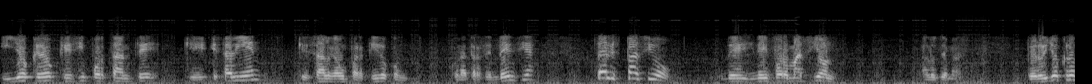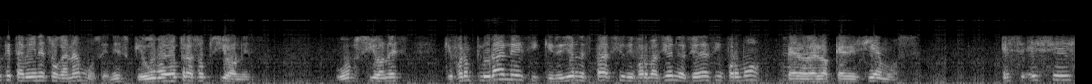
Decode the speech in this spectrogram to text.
Y yo creo que es importante que, está bien que salga un partido con, con la trascendencia, da espacio de, información a los demás. Pero yo creo que también eso ganamos, en eso que hubo otras opciones, hubo opciones que fueron plurales y que le dieron espacio de información y la ciudad se informó. Pero de lo que decíamos, es, es,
